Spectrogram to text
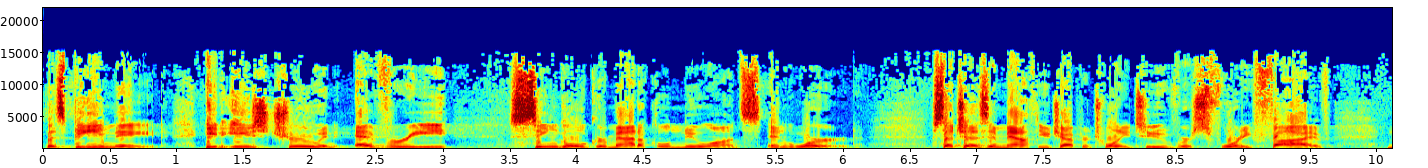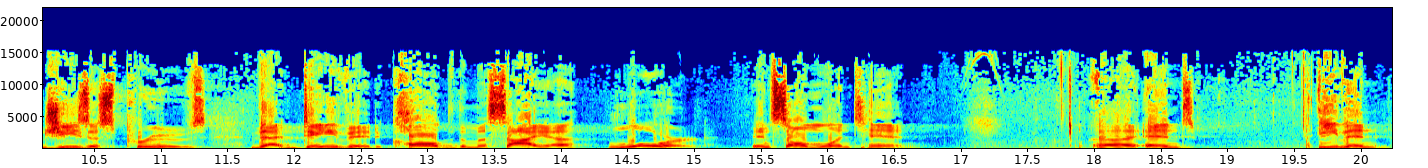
that's being made. It is true in every single grammatical nuance and word, such as in Matthew chapter 22, verse 45. Jesus proves that David called the Messiah Lord in Psalm 110. Uh, and even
